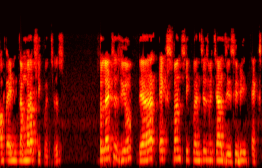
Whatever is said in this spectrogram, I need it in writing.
of any number of sequences. So let's assume there are x1 sequences which has GCD x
